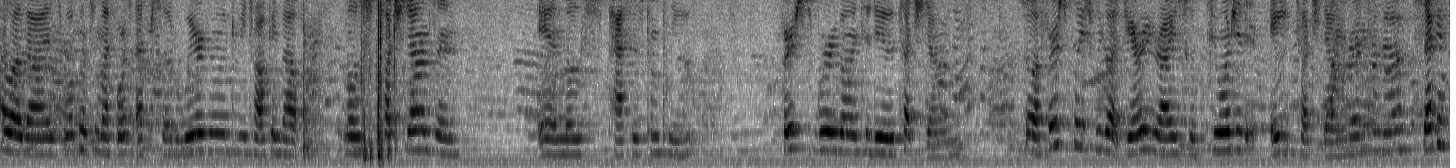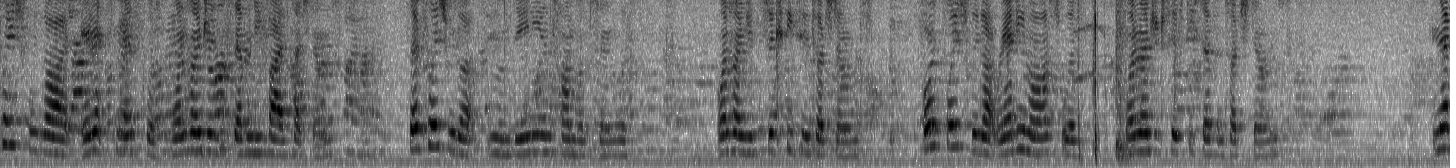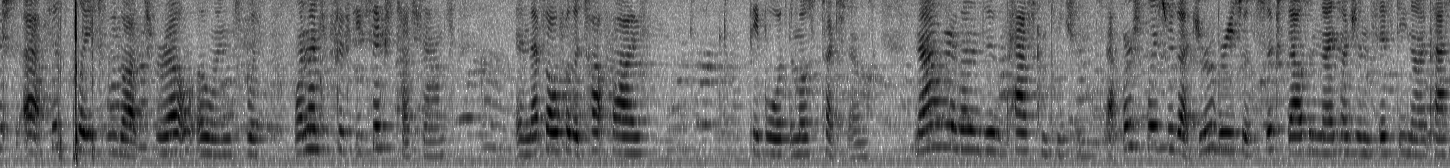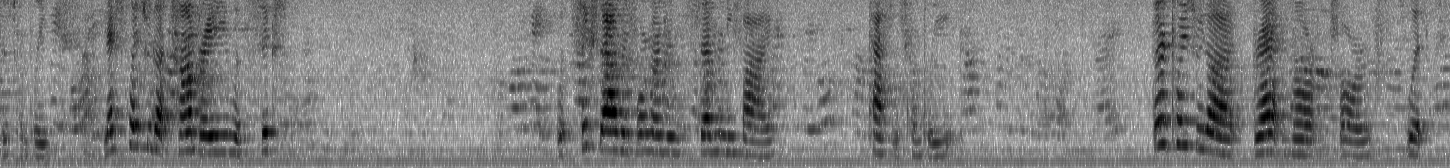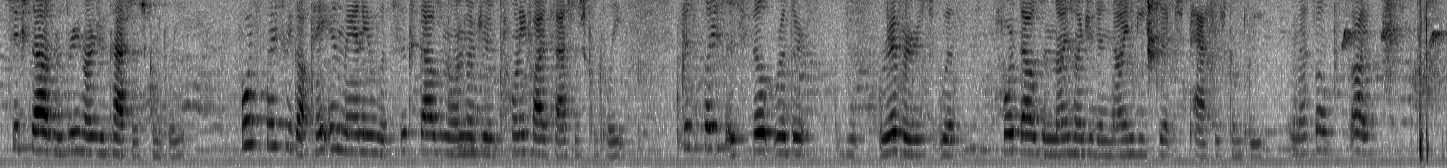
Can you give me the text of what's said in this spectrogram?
Hello, guys. Welcome to my fourth episode. We're going to be talking about most touchdowns and and most passes complete. First, we're going to do touchdowns. So, at first place, we got Jerry Rice with 208 touchdowns. Second place, we got Emmitt Smith with 175 touchdowns. Third place, we got LaDainian Tomlinson with 162 touchdowns. Fourth place, we got Randy Moss with 157 touchdowns. Next, at fifth place, we got Terrell Owens with 156 touchdowns. And that's all for the top five people with the most touchdowns. Now we're going to do pass completions. At first place, we got Drew Brees with 6,959 passes to complete. Next place, we got Tom Brady with six with 6,475 passes complete. Third place, we got Brett Favre with 6,300 passes complete. Fourth place, we got Peyton Manning with 6,125 passes complete. Fifth place is Phil Rivers with 4,996 passes complete. And that's all. Bye.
